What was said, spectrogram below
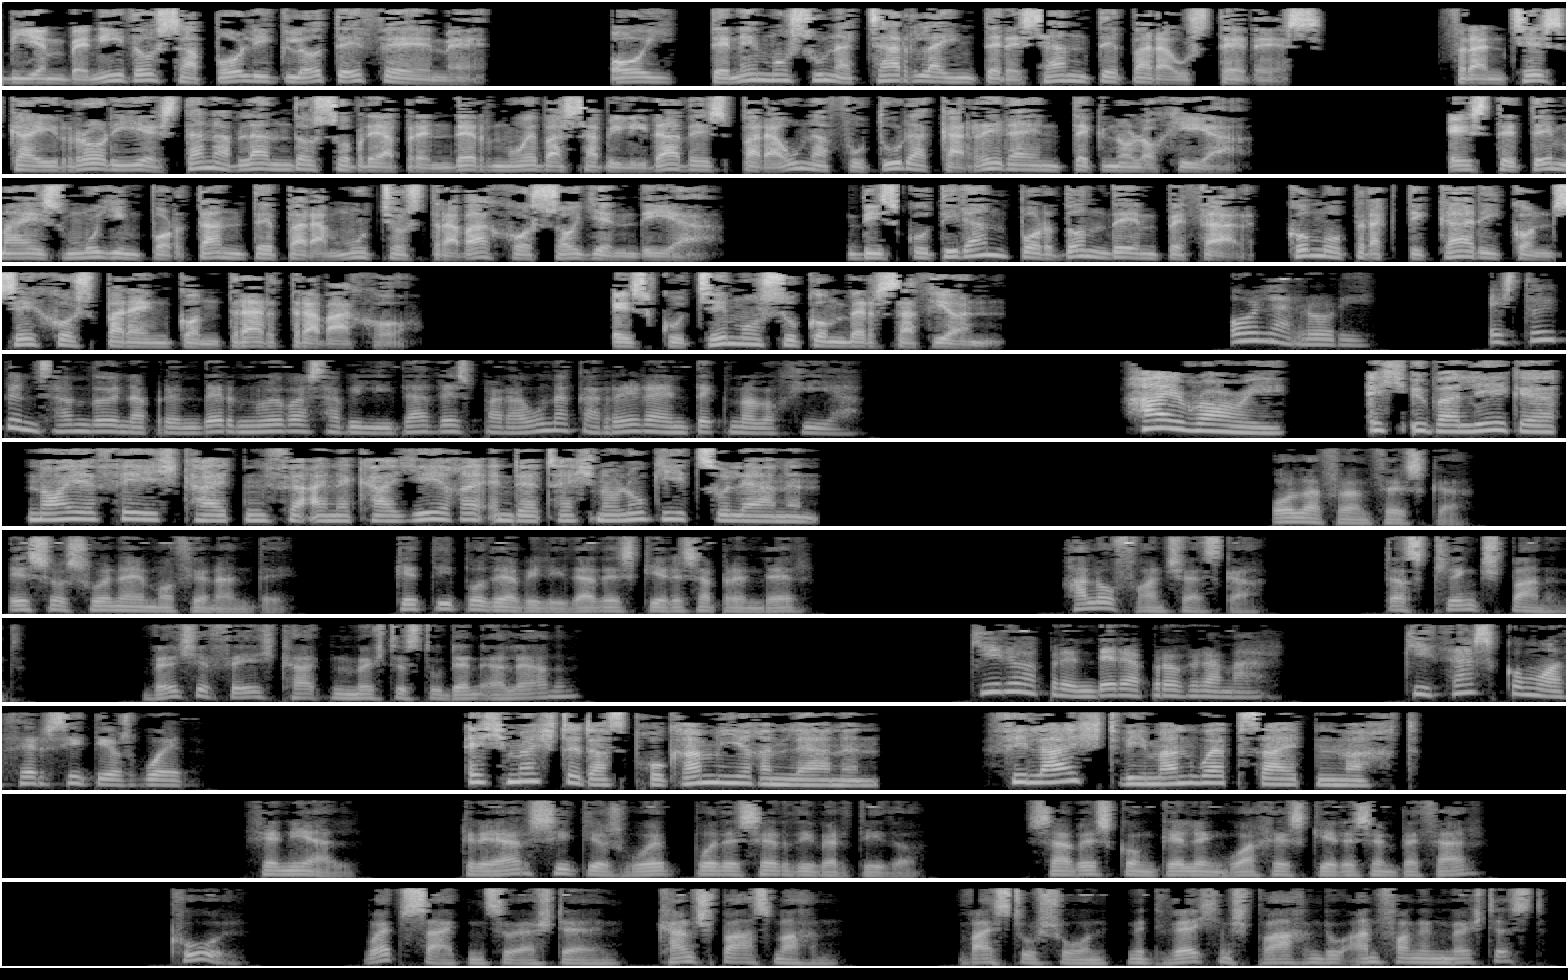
Bienvenidos a Polyglot FM. Hoy, tenemos una charla interesante para ustedes. Francesca y Rory están hablando sobre aprender nuevas habilidades para una futura carrera en tecnología. Este tema es muy importante para muchos trabajos hoy en día. Discutirán por dónde empezar, cómo practicar y consejos para encontrar trabajo. Escuchemos su conversación. Hola Rory. Estoy pensando en aprender nuevas habilidades para una carrera en tecnología. Hi Rory. Ich überlege, neue Fähigkeiten für eine Karriere in der Technologie zu lernen. Hola Francesca. Eso suena emocionante. ¿Qué tipo de habilidades quieres aprender? Hallo Francesca. Das klingt spannend. Welche Fähigkeiten möchtest du denn erlernen? Quiero aprender a programar. Quizás cómo hacer sitios web. Ich möchte das Programmieren lernen. Vielleicht wie man Webseiten macht. Genial. Crear sitios web puede ser divertido. ¿Sabes con qué lenguajes quieres empezar? Cool. Webseiten zu erstellen, kann Spaß machen. Weißt du schon, mit welchen Sprachen du anfangen möchtest?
